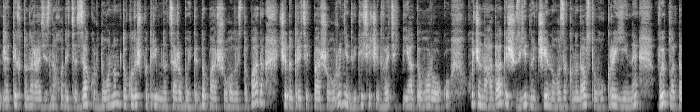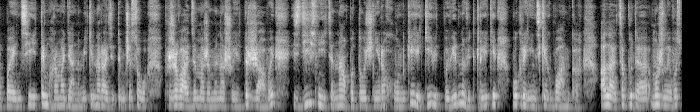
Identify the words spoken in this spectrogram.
для тих, хто наразі знаходиться за кордоном, то коли ж потрібно це робити до 1 листопада чи до 31 грудня 2025 року. Хочу нагадати, що згідно чинного законодавства України виплата пенсії тим громадянам, які наразі тимчасово проживають за межами нашої держави, здійснюється на поточні рахунки, які відповідно відкриті в українських банках. Але це буде можливо з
